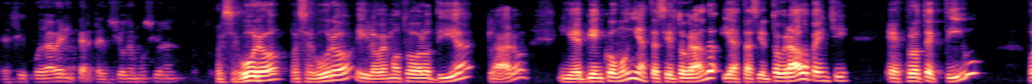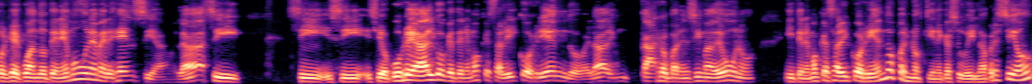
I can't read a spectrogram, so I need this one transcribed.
Es decir, ¿puede haber hipertensión emocional? Pues seguro, pues seguro, y lo vemos todos los días, claro, y es bien común y hasta cierto grado, y hasta cierto grado, Penchi, es protectivo, porque cuando tenemos una emergencia, ¿verdad? Si, si, si, si ocurre algo que tenemos que salir corriendo, ¿verdad? De un carro para encima de uno y tenemos que salir corriendo, pues nos tiene que subir la presión,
